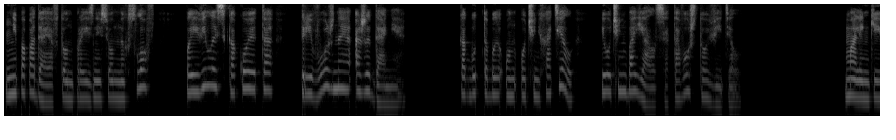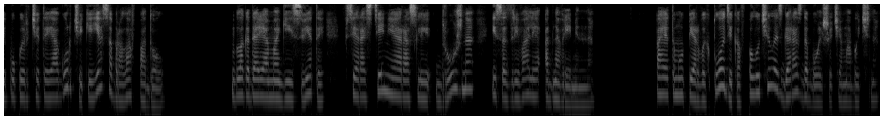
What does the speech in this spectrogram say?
не попадая в тон произнесенных слов, появилось какое-то тревожное ожидание. Как будто бы он очень хотел и очень боялся того, что видел. Маленькие пупырчатые огурчики я собрала в подол. Благодаря магии Светы все растения росли дружно и созревали одновременно. Поэтому первых плодиков получилось гораздо больше, чем обычно.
